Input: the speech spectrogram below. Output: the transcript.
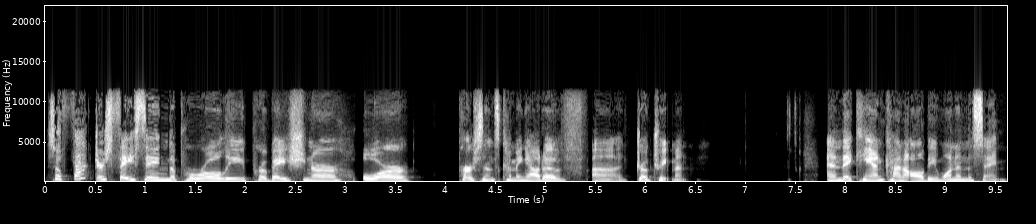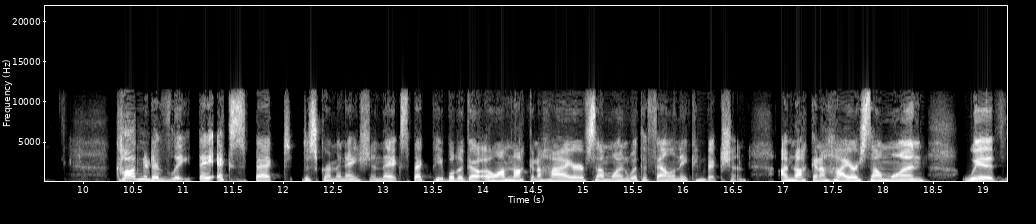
So factors facing the parolee probationer or persons coming out of uh, drug treatment. And they can kind of all be one and the same cognitively they expect discrimination. They expect people to go oh i'm not going to hire someone with a felony conviction. I'm not going to hire someone with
